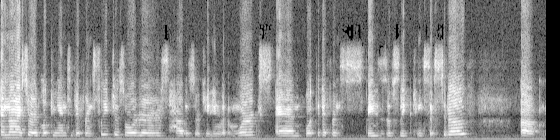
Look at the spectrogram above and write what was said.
and then I started looking into different sleep disorders, how the circadian rhythm works, and what the different phases of sleep consisted of. Um,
